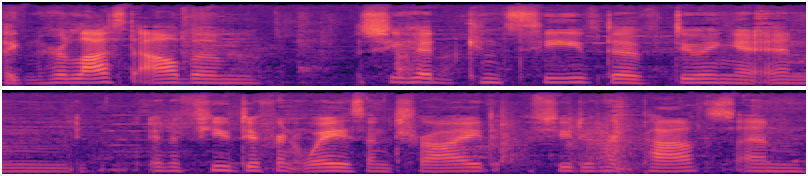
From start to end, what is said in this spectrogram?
Like her last album, she had conceived of doing it in, in a few different ways and tried a few different paths. And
